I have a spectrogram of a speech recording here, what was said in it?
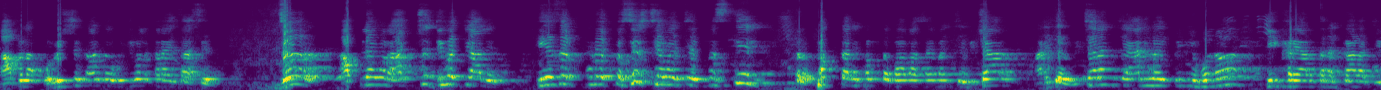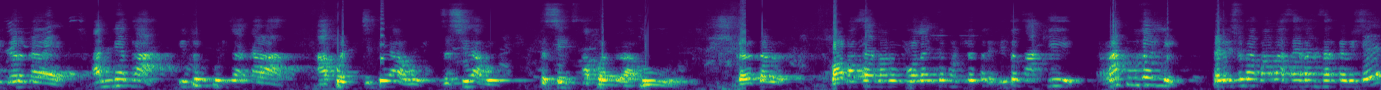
आपला भविष्यकाळ जर उज्ज्वल करायचा असेल जर आपल्यावर आजचे दिवस जे आले ते जर पुढे तसेच ठेवायचे नसतील तर फक्त आणि फक्त बाबासाहेबांचे विचार आणि त्या विचारांचे अनुयायी तुम्ही होणं ही खऱ्या अर्थानं काळाची गरज आहे. अन्यथा इथून पुढच्या काळात आपण जिथे आहोत जसे आहोत तसेच आपण राहू. खर तर बाबासाहेबांवर बोलायचं म्हटलं तर हिथंच आखी रात उजाडली तरी सुद्धा बाबासाहेबांसारखा विषय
